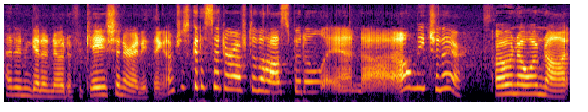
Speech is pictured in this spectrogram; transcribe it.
I didn't get a notification or anything. I'm just gonna send her off to the hospital and uh, I'll meet you there. Oh no, I'm not.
